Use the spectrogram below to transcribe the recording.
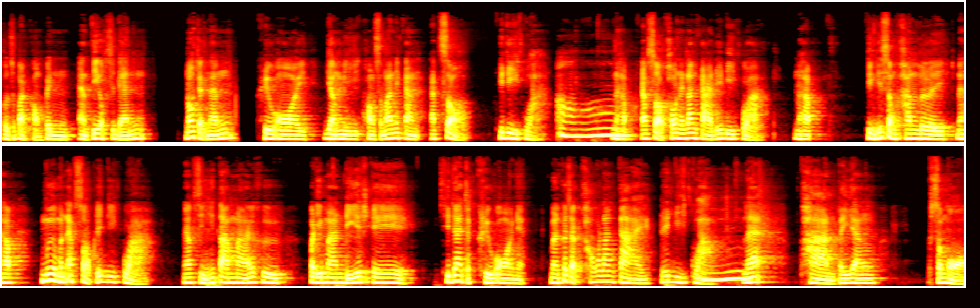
คุณสมบัติของเป็นแอนตี้ออกซิแดนต์นอกจากนั้น Q oil ยังมีความสามารถในการ absorb ที่ดีกว่าอ๋อนะครับ absorb เข้าในร่างกายได้ดีกว่านะครับ สิ่งที่สำคัญเลยนะครับ เมื่อมัน absorb ได้ดีกว่านะครับ สิ่งที่ตามมาก็คือปริมาณ DHA ที่ได้จาก krill oil เนี่ย มันก็จะเข้าร่างกายได้ดีกว่าอืมและผ่านไปยังสมอง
